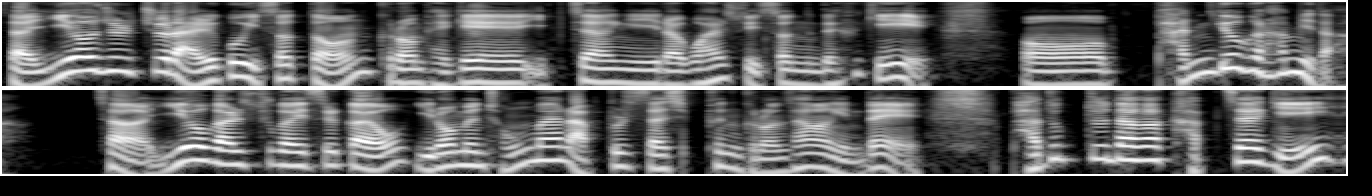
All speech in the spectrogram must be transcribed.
자, 이어줄 줄 알고 있었던 그런 베개의 입장이라고 할 수 있었는데 흑이 어, 반격을 합니다. 자, 이어갈 수가 있을까요? 이러면 정말 아뿔싸 싶은 그런 상황인데, 바둑 두다가 갑자기,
